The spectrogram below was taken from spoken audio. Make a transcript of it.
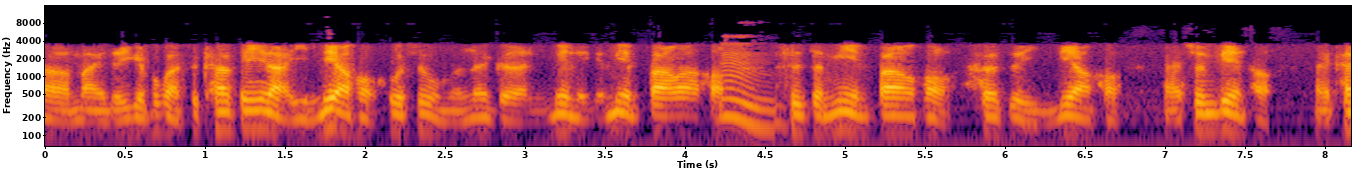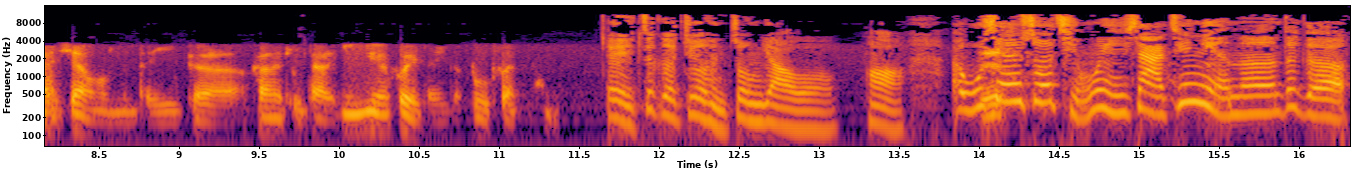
呃买的一个不管是咖啡啦、饮料哈，或是我们那个里面的一个面包啊哈，嗯，吃着面包哈，喝着饮料哈，来顺便哈来看一下我们的一个刚才提到的音乐会的一个部分。对，这个就很重要哦，哈、哦。呃，吴先生说，请问一下，今年呢，这个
